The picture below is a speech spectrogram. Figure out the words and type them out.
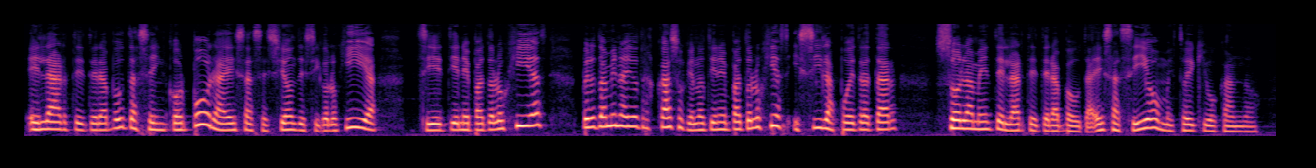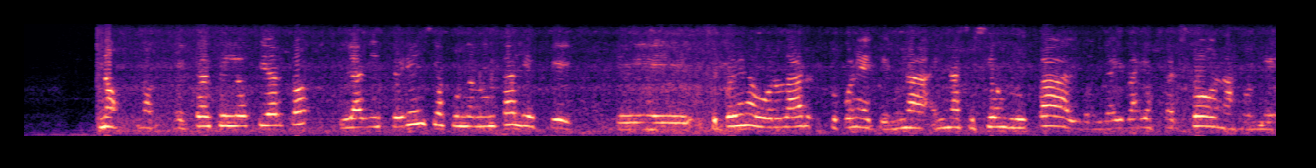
el arte terapeuta se incorpora a esa sesión de psicología, si tiene patologías, pero también hay otros casos que no tienen patologías y sí las puede tratar solamente el arte terapeuta. ¿Es así o me estoy equivocando? No, no, estás en lo cierto. La diferencia fundamental es que eh, se pueden abordar, suponete, en una, en una sesión grupal donde hay varias personas, donde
